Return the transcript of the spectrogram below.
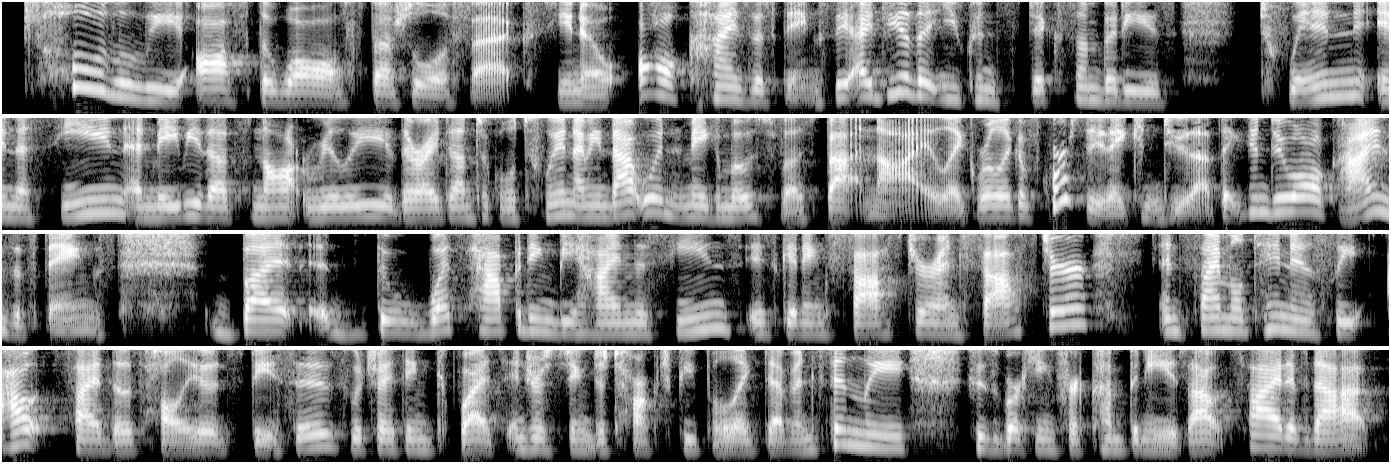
totally off the wall special effects, you know, all kinds of things. The idea that you can stick somebody's twin in a scene and maybe that's not really their identical twin. I mean, that wouldn't make most of us bat an eye. Like we're like, of course they can do that. They can do all kinds of things. But the what's happening behind the scenes is getting faster and faster and simultaneously outside those Hollywood spaces, which I think why it's interesting to talk to people like Devin Finley, who's working for companies outside of that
